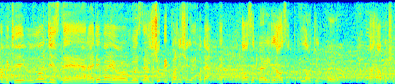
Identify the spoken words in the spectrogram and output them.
Abuchi lunges there, and Adebayo almost. He should be punishing him for that. That was a very lousy lunging forward by Abuchi.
